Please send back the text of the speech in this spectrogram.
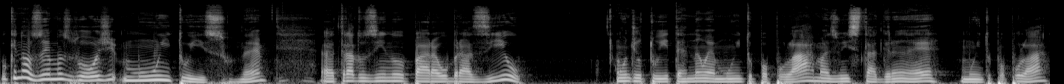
O que nós vemos hoje muito isso, né? Uh, traduzindo para o Brasil, onde o Twitter não é muito popular, mas o Instagram é muito popular,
